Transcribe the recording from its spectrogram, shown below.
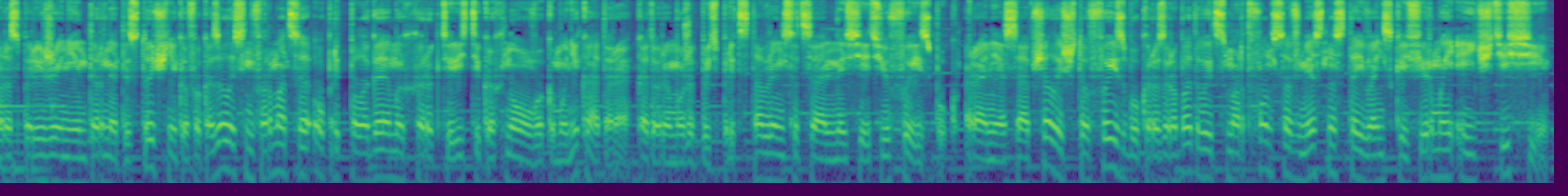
В распоряжении интернет-источников оказалась информация о предполагаемых характеристиках нового коммуникатора, который может быть представлен социальной сетью Facebook. Ранее сообщалось, что Facebook разрабатывает смартфон совместно с тайваньской фирмой HTC.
